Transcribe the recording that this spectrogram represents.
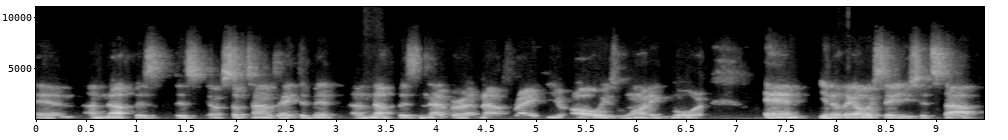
and enough is is you know sometimes I hate to admit enough is never enough, right? You're always wanting more, and you know they always say you should stop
